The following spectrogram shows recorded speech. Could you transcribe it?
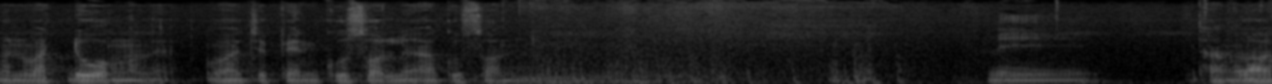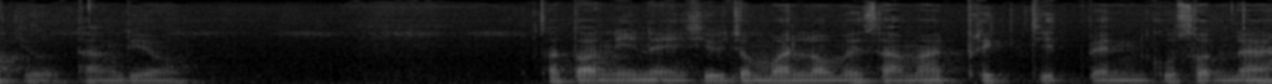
มันวัดดวงแหละว่าจะเป็นกุศลหรืออกุศล มีทางรอดอยู่ทางเดียว ถ้าตอนนี้ในชีวิตประจำวันเราไม่สามารถพลิกจิตเป็นกุศลได้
